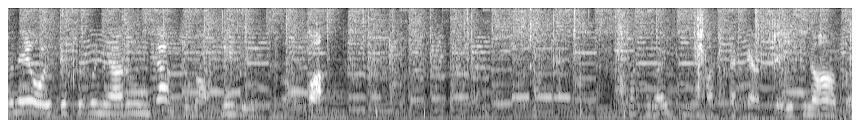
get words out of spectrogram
船を置いてすぐにあるんがこのメデュースの輪。さすが石の町だけあって石の。アートを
